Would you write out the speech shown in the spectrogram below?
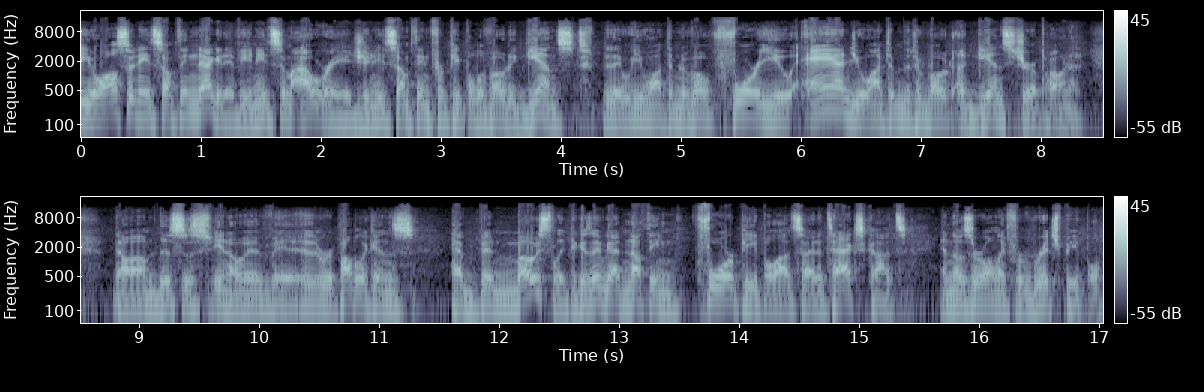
you also need something negative. You need some outrage. You need something for people to vote against. You want them to vote for you, and you want them to vote against your opponent. Now, um, this is, you know, the Republicans have been mostly because they've got nothing for people outside of tax cuts, and those are only for rich people.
